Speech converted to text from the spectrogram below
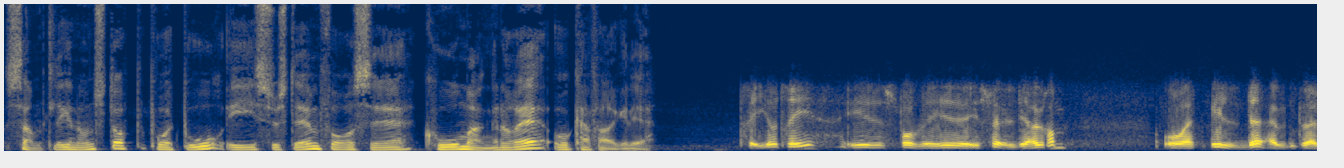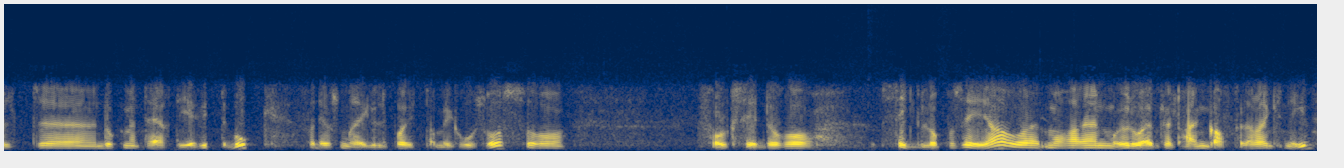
samtlige Nonstop på et bord i system for å se hvor mange det er, og hva farge de er. Tre og tre i, i, i søylediagram. Og et bilde eventuelt eh, dokumentert i en hyttebok. For det er jo som regel på hytta med Grosås, Og folk sitter og sigler på sida. Og en må, ha, en må jo da eventuelt ha en gaffel eller en kniv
